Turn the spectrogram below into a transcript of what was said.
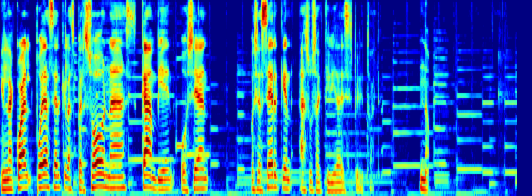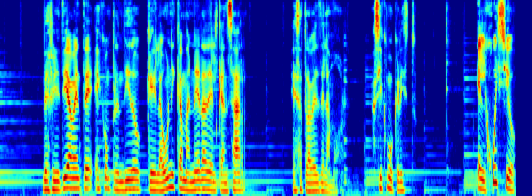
en la cual pueda hacer que las personas cambien o sean o se acerquen a sus actividades espirituales. No. Definitivamente he comprendido que la única manera de alcanzar es a través del amor, así como Cristo. El juicio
